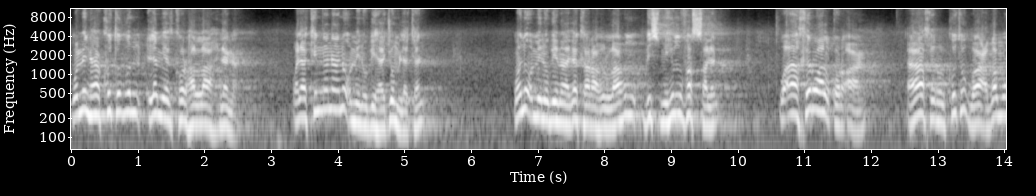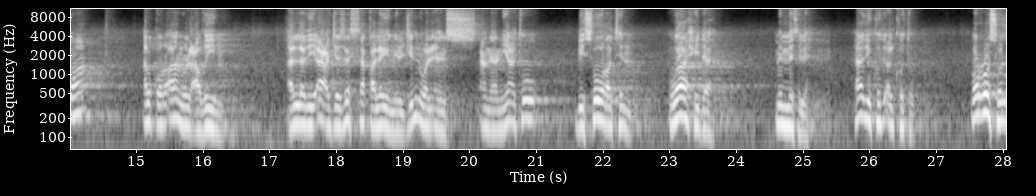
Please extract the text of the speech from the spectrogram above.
ومنها كتب لم يذكرها الله لنا ولكننا نؤمن بها جملة ونؤمن بما ذكره الله باسمه مفصلا وآخرها القرآن. آخر الكتب وأعظمها القرآن العظيم الذي أعجز الثقلين الجن والإنس عن أن يأتوا بسورة واحدة من مثله. هذه الكتب والرسل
